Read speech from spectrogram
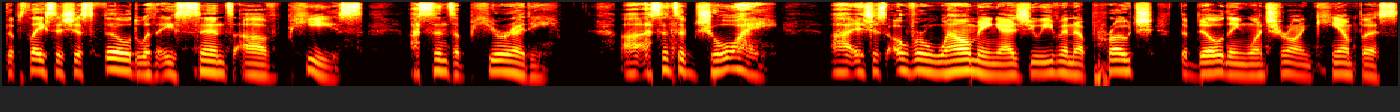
the place is just filled with a sense of peace, a sense of purity, uh, a sense of joy. Uh, it's just overwhelming as you even approach the building once you're on campus.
